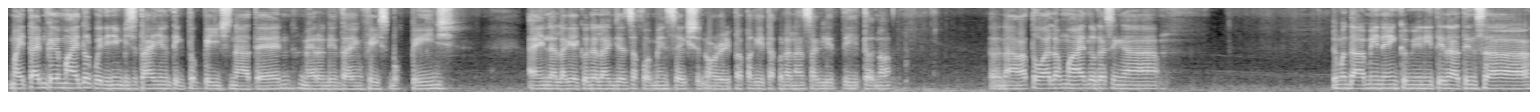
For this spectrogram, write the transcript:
may time kayo mga idol pwede niyo bisitahin yung TikTok page natin. Meron din tayong Facebook page ay lalagay ko na lang dyan sa comment section or ipapakita ko na lang saglit dito, no? So, nakakatuwa lang mga idol kasi nga dumadami na yung community natin sa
